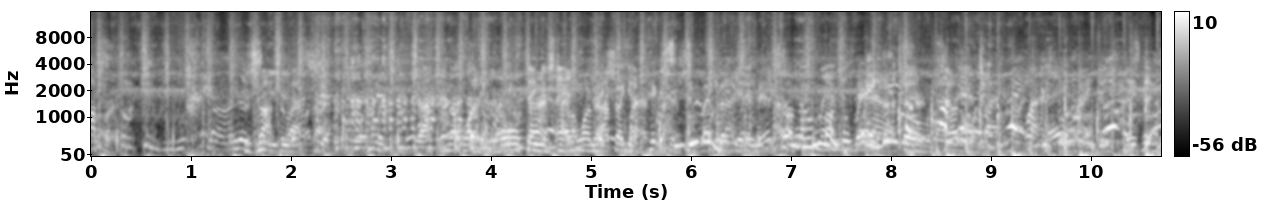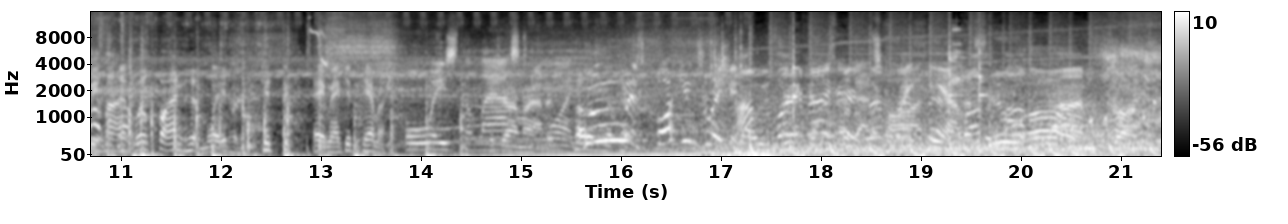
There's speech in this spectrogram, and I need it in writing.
Don't drop her. You dropped her last time. I want the whole thing this time. I want to make sure I get a picture. So when we get in there, you come fucking ran out of film with the other one. Leave him behind. We'll find him later. Get the, hey man, get the camera. Always the last one. Who is fucking drinking? That's fine. Yeah, let's do. I'm drunk.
